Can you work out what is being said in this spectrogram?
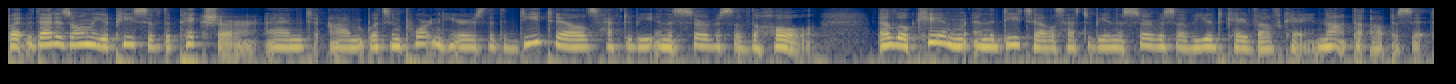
but that is only a piece of the picture. And um, what's important here is that the details have to be in the service of the whole. Elokim and the details has to be in the service of Yudke Vavke, not the opposite.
